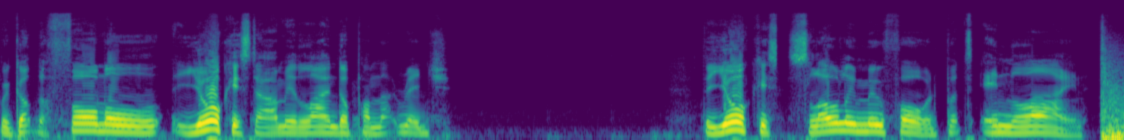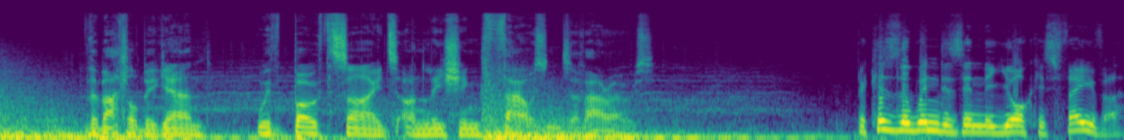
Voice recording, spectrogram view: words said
We've got the formal Yorkist army lined up on that ridge. The Yorkists slowly move forward, but in line. The battle began, with both sides unleashing thousands of arrows. Because the wind is in the Yorkists' favour,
